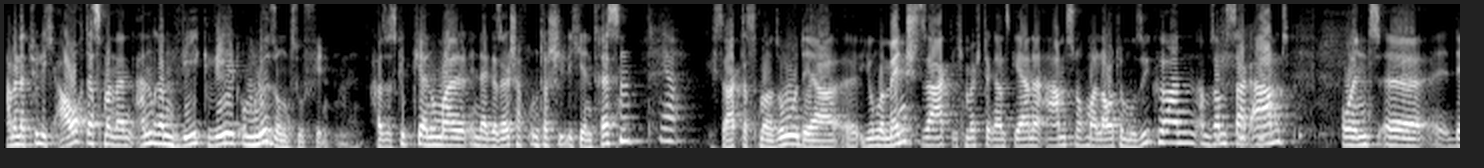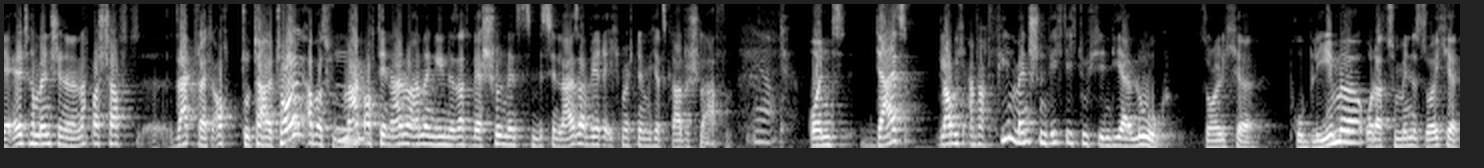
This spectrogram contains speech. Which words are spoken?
Aber natürlich auch, dass man einen anderen Weg wählt, um Lösungen zu finden. Also es gibt ja nun mal in der Gesellschaft unterschiedliche Interessen. Ja. Ich sage das mal so, der äh, junge Mensch sagt, ich möchte ganz gerne abends nochmal laute Musik hören am Samstagabend. Und äh, der ältere Mensch in der Nachbarschaft äh, sagt vielleicht auch total toll, aber es mhm. mag auch den einen oder anderen geben, der sagt, wäre schön, wenn es ein bisschen leiser wäre, ich möchte nämlich jetzt gerade schlafen. Ja. Und da ist, glaube ich, einfach vielen Menschen wichtig, durch den Dialog solche Probleme oder zumindest solche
